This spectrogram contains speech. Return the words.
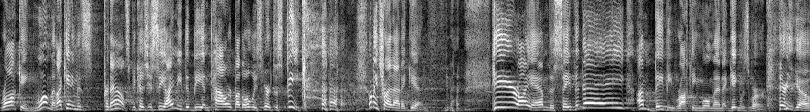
rocking woman. I can't even pronounce because you see, I need to be empowered by the Holy Spirit to speak. Let me try that again. Here I am to save the day. I'm baby rocking woman at Ginghamsburg. There you go.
